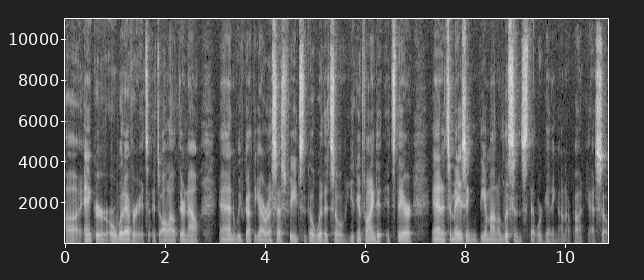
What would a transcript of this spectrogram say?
uh, Anchor or whatever, it's it's all out there now, and we've got the RSS feeds to go with it, so you can find it. It's there, and it's amazing the amount of listens that we're getting on our podcast. So,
